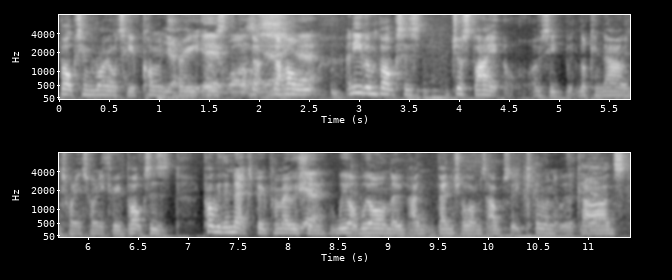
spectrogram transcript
boxing royalty of commentary. Yeah, it was, it was, the, the whole and even boxers just like obviously looking now in 2023 boxers probably the next big promotion Yeah. we, all, we all know ben, ben Shalom's absolutely killing it with the cards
